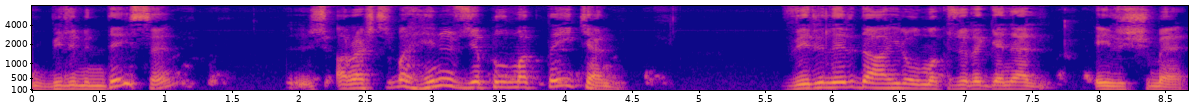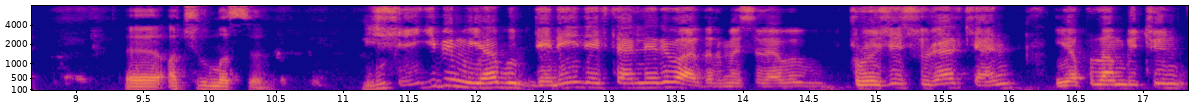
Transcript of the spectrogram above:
biliminde ise araştırma henüz yapılmaktayken verileri dahil olmak üzere genel erişime e, açılması. Bir şey gibi mi ya bu deney defterleri vardır mesela bu proje sürerken yapılan bütün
